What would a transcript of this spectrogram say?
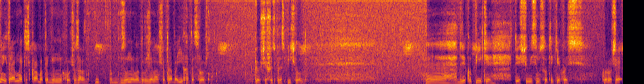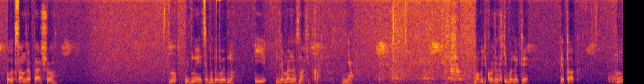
Ну, їх треба мити, шкрабати не хочу. Зараз дзвонила дружина, що треба їхати срочно. Тьощі щось приспічило. Е, Дві копійки, 1800 якихось, коротше, Олександра І. Ну, відмиється буде видно. І для мене знахідка дня. Мабуть, кожен хотів би знайти п'ятак. Ну,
